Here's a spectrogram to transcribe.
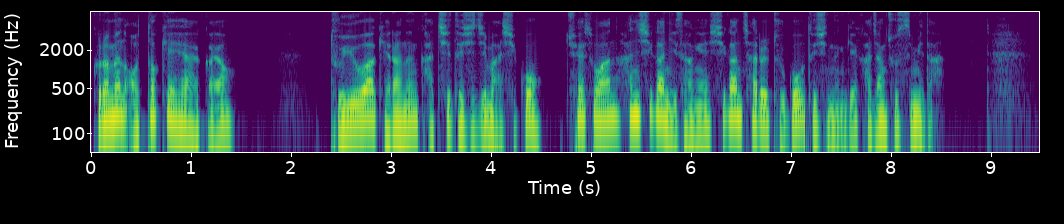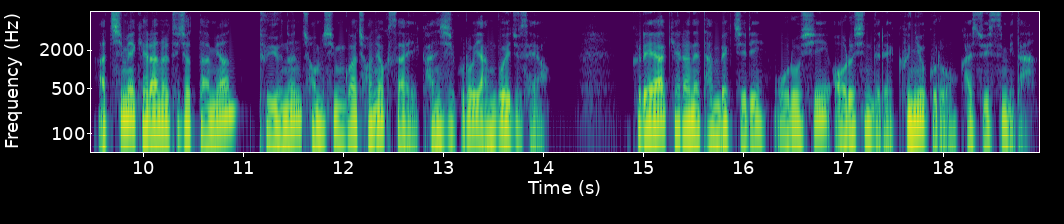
그러면 어떻게 해야 할까요? 두유와 계란은 같이 드시지 마시고 최소한 1시간 이상의 시간차를 두고 드시는 게 가장 좋습니다. 아침에 계란을 드셨다면 두유는 점심과 저녁 사이 간식으로 양보해 주세요. 그래야 계란의 단백질이 오롯이 어르신들의 근육으로 갈 수 있습니다.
